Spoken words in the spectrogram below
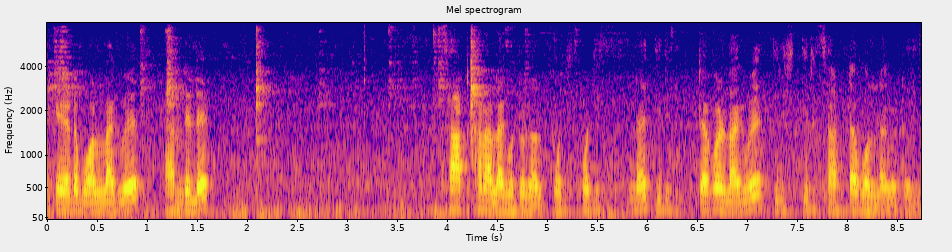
একের আট বল লাগবে হ্যান্ডেলে ষাটখানা লাগবে টোটাল পঁচিশ পঁচিশ নয়, তিরিশটা করে লাগবে। তিরিশ তিরিশ, ষাটটা বল লাগবে টোটাল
